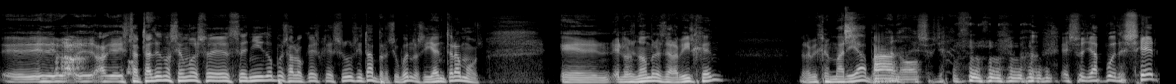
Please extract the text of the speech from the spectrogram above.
eh, eh, esta tarde nos hemos eh, ceñido pues, a lo que es Jesús y tal, pero bueno, si ya entramos en los nombres de la Virgen, de la Virgen María, ah, eso, ya, puede ser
